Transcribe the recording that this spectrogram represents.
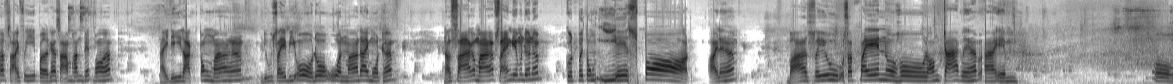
ครับ สายฟรีเปิดแค่สามพันเพชรพอครับ ไอดีหลักต้องมาครับยูไซบิโอโดอ้วนมาได้หมดครับนาซาก็มาครับ แสงเดียวเหมันเดินครับ กดไปตรง EA Sport ไปเลยครับ บราซิล สเปน โอ้โห ร้องจากเลยครับ RM โอ้โห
